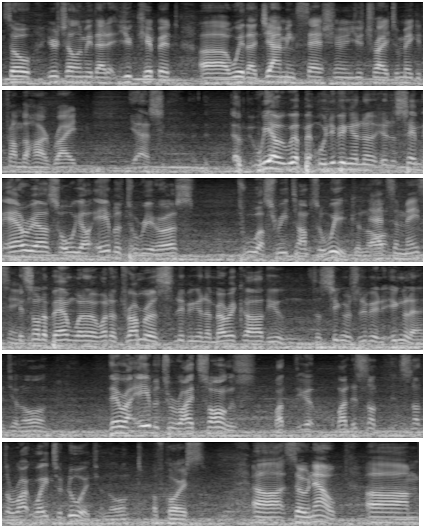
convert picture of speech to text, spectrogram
So you're telling me that you keep it uh, with a jamming session, you try to make it from the heart, right? Yes, uh, we are we are we're living in, a, in the same area, so we are able to rehearse two or three times a week. You know, That's amazing. It's not a band where, where the drummer is living in America, the the singer is living in England. You know, they were able to write songs, but but it's not it's not the right way to do it. You know. Of course. Uh, so now um,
